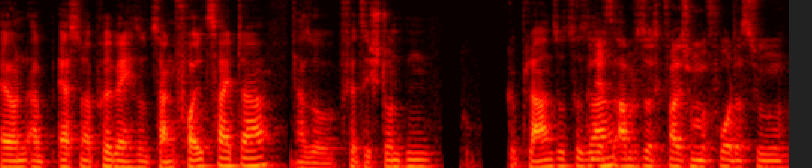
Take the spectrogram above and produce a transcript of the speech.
äh, und am 1. April bin ich sozusagen Vollzeit da, also 40 Stunden geplant Und sozusagen. jetzt arbeitest du das quasi schon mal vor, dass du.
